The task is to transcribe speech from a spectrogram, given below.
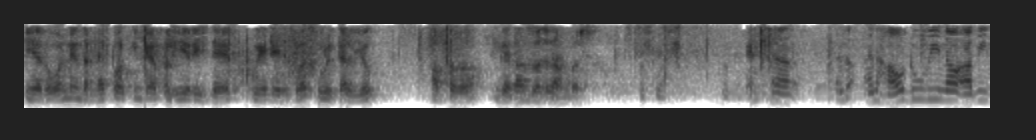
Here only the net working capital here is there, 288 crores. We will tell you after getting those numbers. Okay. Okay. Uh, and, how do we now, are we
